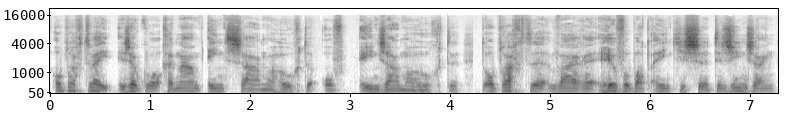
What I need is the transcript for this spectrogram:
Opdracht 2 is ook wel genaamd eenzame hoogte of eenzame hoogte. De opdrachten waar heel veel bad eentjes te zien zijn.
